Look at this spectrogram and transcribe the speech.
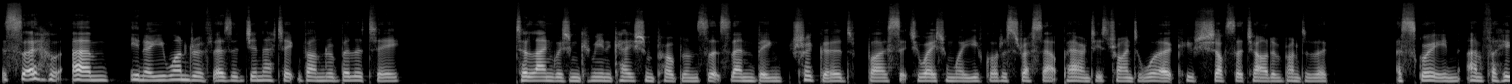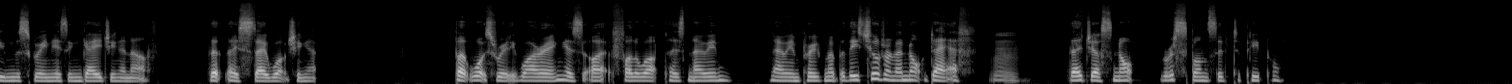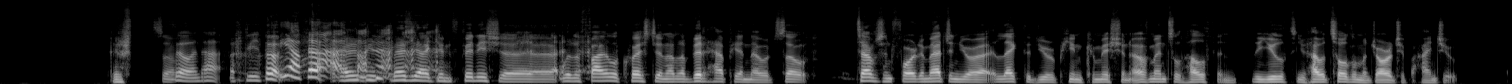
So, um, you know, you wonder if there's a genetic vulnerability to language and communication problems that's then being triggered by a situation where you've got a stressed out parent who's trying to work, who shoves their child in front of a a screen and for whom the screen is engaging enough that they stay watching it. But what's really worrying is uh, follow up. There's no in, no improvement. But these children are not deaf; mm. they're just not responsive to people. So, so that, yeah, maybe, maybe I can finish uh, with a final question on a bit happier note. So, Tamsin Ford, imagine you're elected European Commissioner of Mental Health and the Youth, and you have a total majority behind you.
